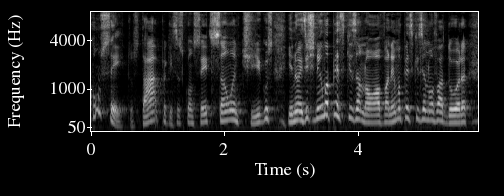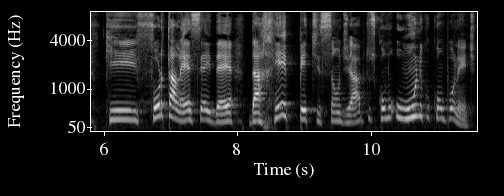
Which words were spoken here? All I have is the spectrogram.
conceitos, tá? Porque esses conceitos são antigos e não existe nenhuma pesquisa nova, nenhuma pesquisa inovadora que fortalece a ideia da repetição de hábitos como o único componente.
